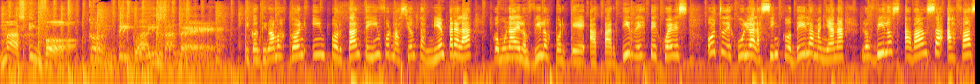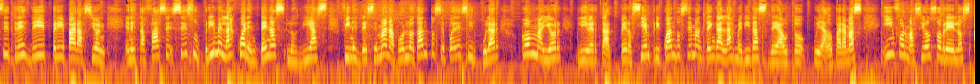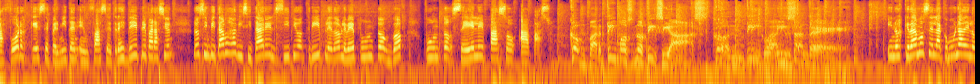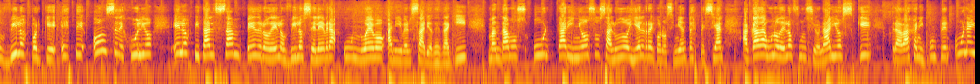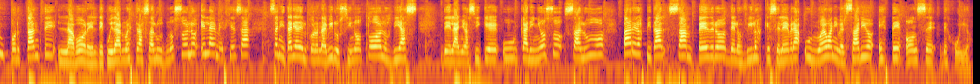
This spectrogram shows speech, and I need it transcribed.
Más info contigo al instante. Y continuamos con importante información también para la comuna de Los Vilos porque a partir de este jueves 8 de julio a las 5 de la mañana, Los Vilos avanza a fase 3 de preparación. En esta fase se suprimen las cuarentenas los días fines de semana, por lo tanto se puede circular con mayor libertad, pero siempre y cuando se mantengan las medidas de autocuidado. Para más información sobre los aforos que se permiten en fase 3 de preparación, los invitamos a visitar el sitio www.gov.cl paso a paso. Compartimos noticias contigo al instante. Y nos quedamos en la comuna de Los Vilos porque este 11 de julio el Hospital San Pedro de Los Vilos celebra un nuevo aniversario. Desde aquí mandamos un cariñoso saludo y el reconocimiento especial a cada uno de los funcionarios que trabajan y cumplen una importante labor, el de cuidar nuestra salud, no solo en la emergencia sanitaria del coronavirus, sino todos los días del año. Así que un cariñoso saludo para el Hospital San Pedro de los Vilos que celebra un nuevo aniversario este 11 de julio.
